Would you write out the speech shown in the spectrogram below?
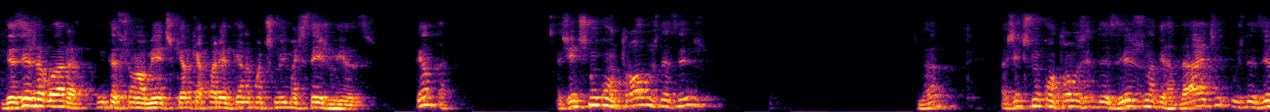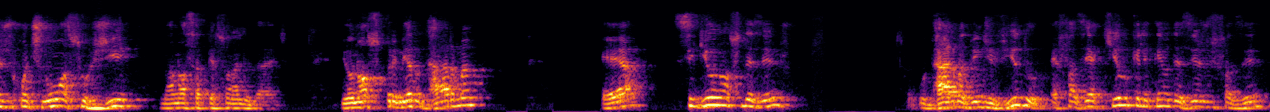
Deseja agora, intencionalmente, quero que a quarentena continue mais seis meses. Tenta. A gente não controla os desejos. Né? A gente não controla os desejos, na verdade, os desejos continuam a surgir na nossa personalidade. E o nosso primeiro Dharma é seguir o nosso desejo. O Dharma do indivíduo é fazer aquilo que ele tem o desejo de fazer.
